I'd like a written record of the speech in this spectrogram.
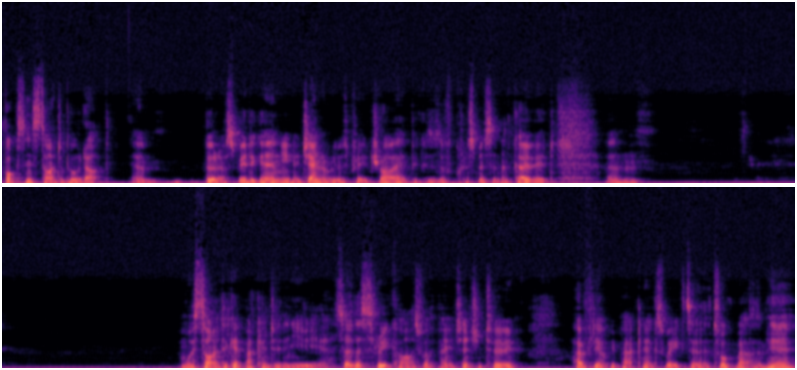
boxing is starting to build up. Um, build up speed again. You know, January was pretty dry because of Christmas and then COVID. Um, we're starting to get back into the new year. So there's three cars worth paying attention to. Hopefully, I'll be back next week to talk about them here.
